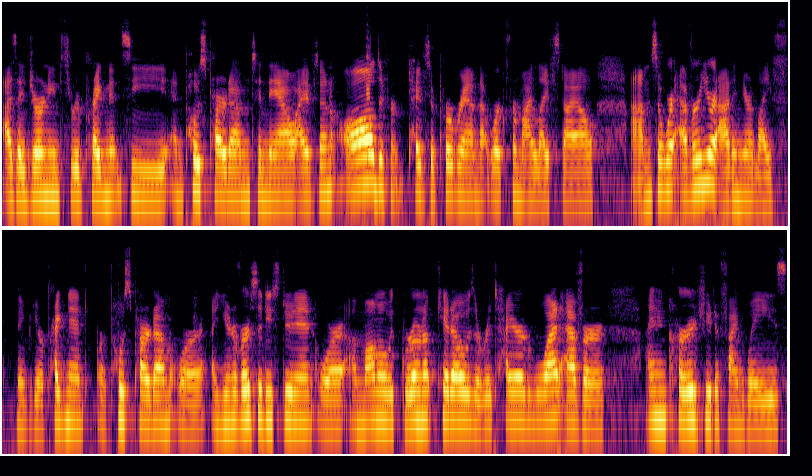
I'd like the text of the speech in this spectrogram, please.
as I journeyed through pregnancy and postpartum to now, I've done all different types of program that work for my lifestyle. Um, so wherever you're at in your life, maybe you're pregnant or postpartum or a university student or a mama with grown up kiddos or retired, whatever, I encourage you to find ways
